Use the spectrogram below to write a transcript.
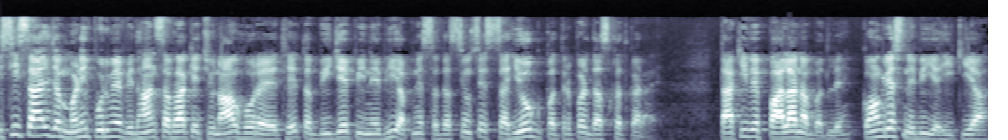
इसी साल जब मणिपुर में विधानसभा के चुनाव हो रहे थे तब बीजेपी ने भी अपने सदस्यों से सहयोग पत्र पर दस्तखत कराए ताकि वे पाला न बदलें। कांग्रेस ने भी यही किया।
